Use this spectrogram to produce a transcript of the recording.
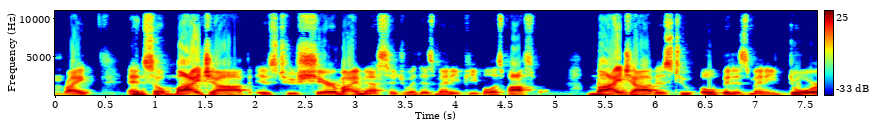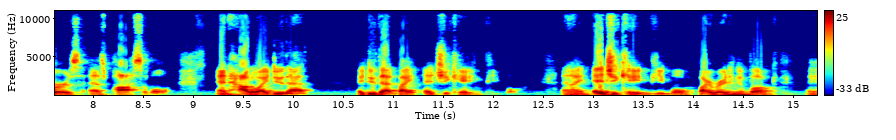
mm-hmm. right? And so my job is to share my message with as many people as possible. My job is to open as many doors as possible. And how do I do that? I do that by educating people. And I educate people by writing a book. I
